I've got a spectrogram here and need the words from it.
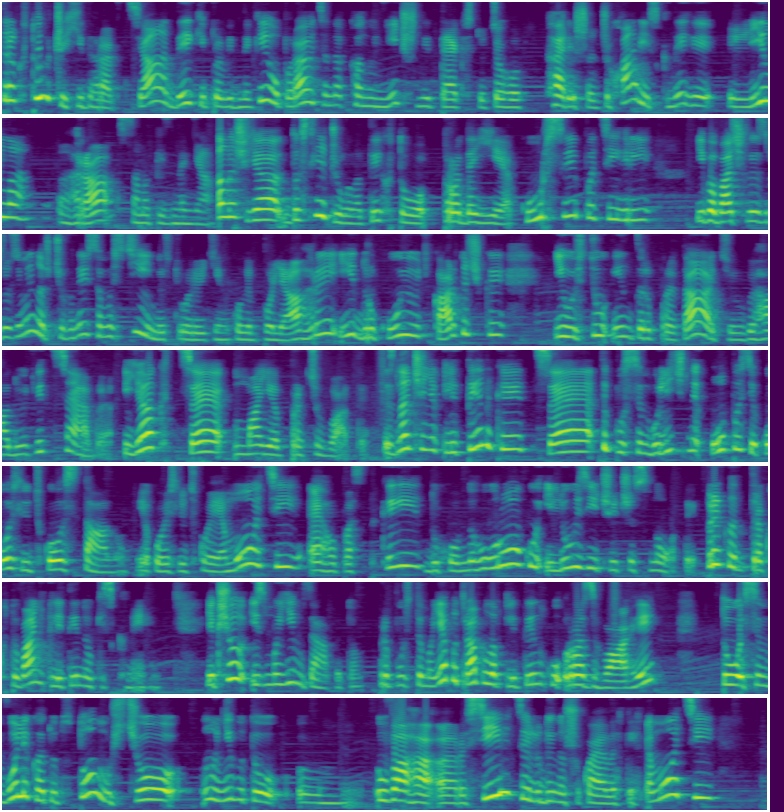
Трактуючи хід гравця, деякі провідники опираються на канонічний текст у цього Харіша Джохарі з книги Ліла. Гра самопізнання. Але ж я досліджувала тих, хто продає курси по цій грі, і побачили, зрозуміло, що вони самостійно створюють інколи поля гри і друкують карточки. І ось цю інтерпретацію вигадують від себе. Як це має працювати? Значення клітинки це типу символічний опис якогось людського стану, якоїсь людської емоції, егопастки, духовного уроку, ілюзії чи чесноти. Приклад трактувань клітинок із книги. Якщо із моїм запитом, припустимо, я потрапила в клітинку розваги, то символіка тут в тому, що ну, нібито ем, увага е, розсіюється, людина шукає легких емоцій.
